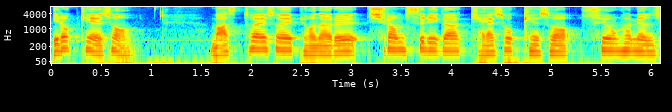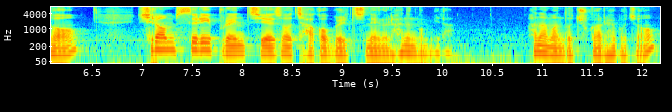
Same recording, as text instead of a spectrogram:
이렇게 해서 master에서의 변화를 실험 3가 계속해서 수용하면서 실험 3 branch에서 작업을 진행을 하는 겁니다. 하나만 더 추가를 해보죠.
